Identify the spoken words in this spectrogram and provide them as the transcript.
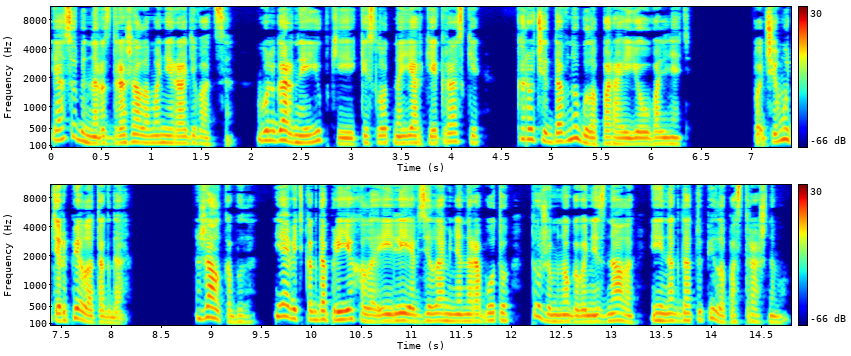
И особенно раздражала манера одеваться. Вульгарные юбки и кислотно-яркие краски. Короче, давно было пора ее увольнять. Почему терпела тогда? Жалко было. Я ведь, когда приехала, и Лия взяла меня на работу, тоже многого не знала и иногда тупила по-страшному.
